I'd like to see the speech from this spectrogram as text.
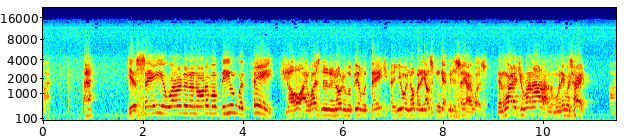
What? Huh? You say you weren't in an automobile with Paige? No, I wasn't in an automobile with Paige, and you or nobody else can get me to say I was. Then why did you run out on him when he was hurt? I...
